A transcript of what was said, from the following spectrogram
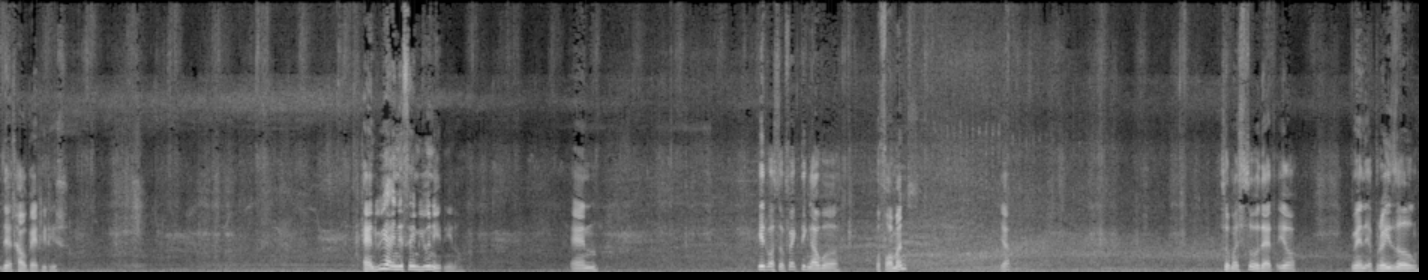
That's how bad it is. And we are in the same unit, you know. And it was affecting our performance. Yeah. So much so that you know when the appraisal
